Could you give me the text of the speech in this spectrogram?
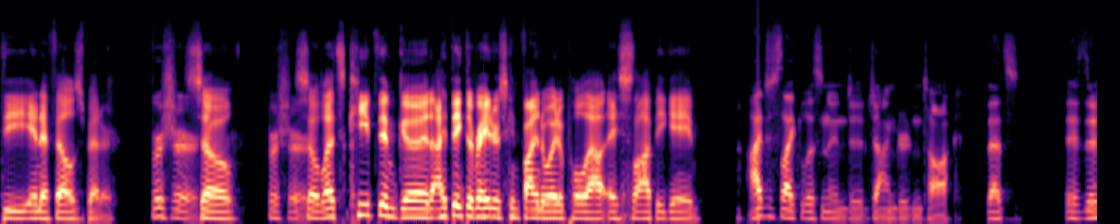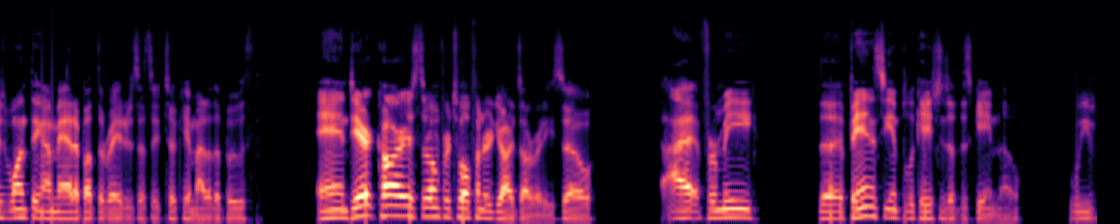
the NFL is better. For sure. So for sure. so let's keep them good. I think the Raiders can find a way to pull out a sloppy game. I just like listening to Jon Gruden talk. That's if there's one thing I'm mad about the Raiders, that's they took him out of the booth. And Derek Carr is thrown for 1,200 yards already. So, I for me, the fantasy implications of this game though, we've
